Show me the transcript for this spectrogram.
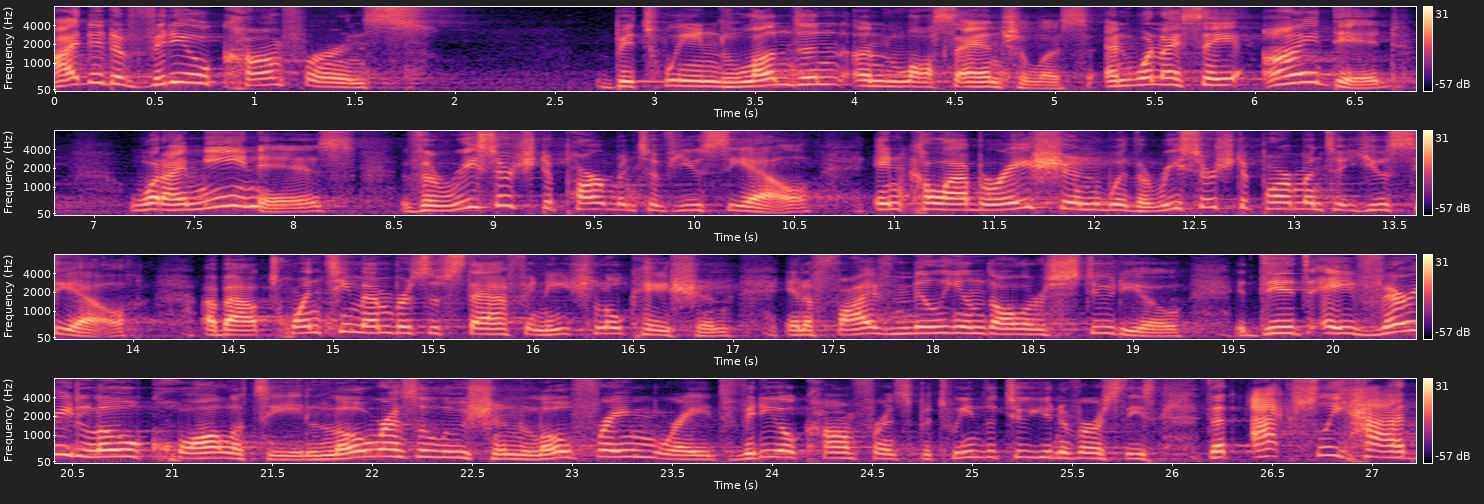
I did a video conference between London and Los Angeles. And when I say I did, what I mean is the research department of UCL, in collaboration with the research department at UCLA, about 20 members of staff in each location in a $5 million studio, did a very low quality, low resolution, low frame rate video conference between the two universities that actually had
